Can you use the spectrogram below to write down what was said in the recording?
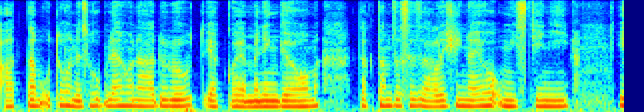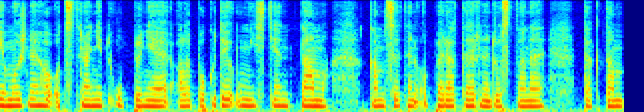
a tam u toho nezhoubného nádoru, jako je meningeom, tak tam zase záleží na jeho umístění. Je možné ho odstranit úplně, ale pokud je umístěn tam, kam se ten operatér nedostane, tak tam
